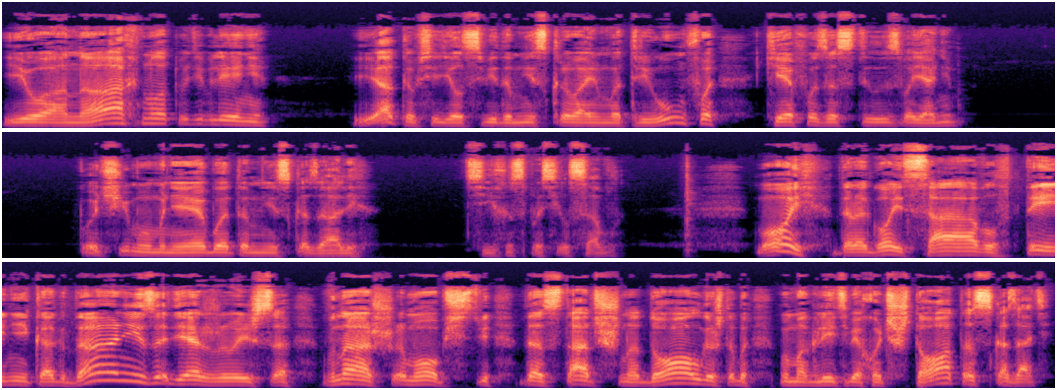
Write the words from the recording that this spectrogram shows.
Иоанн ахнул от удивления. Яков сидел с видом нескрываемого триумфа, Кефа застыл изваянием. — Почему мне об этом не сказали? — тихо спросил Савл. Мой дорогой Савл, ты никогда не задерживаешься в нашем обществе достаточно долго, чтобы мы могли тебе хоть что-то сказать.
